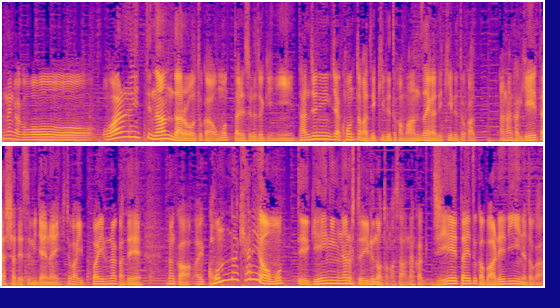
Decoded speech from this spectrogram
なんかこう、お笑いってなんだろうとか思ったりするときに、単純にじゃあコントができるとか漫才ができるとか、あなんか芸達者ですみたいな人がいっぱいいる中で、なんか、え、こんなキャリアを持って芸人になる人いるのとかさ、なんか自衛隊とかバレリーナとか、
